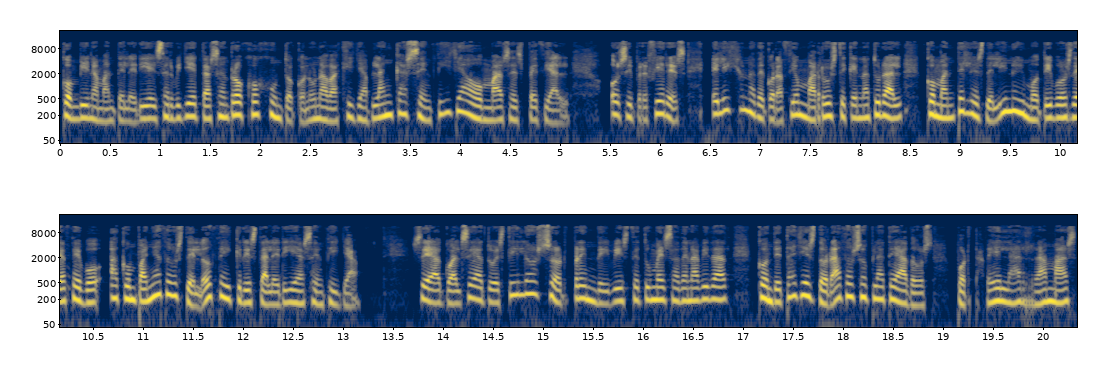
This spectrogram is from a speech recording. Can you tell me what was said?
combina mantelería y servilletas en rojo junto con una vajilla blanca sencilla o más especial. O si prefieres, elige una decoración más rústica y natural con manteles de lino y motivos de acebo acompañados de loce y cristalería sencilla. Sea cual sea tu estilo, sorprende y viste tu mesa de Navidad con detalles dorados o plateados, portavelas, ramas,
